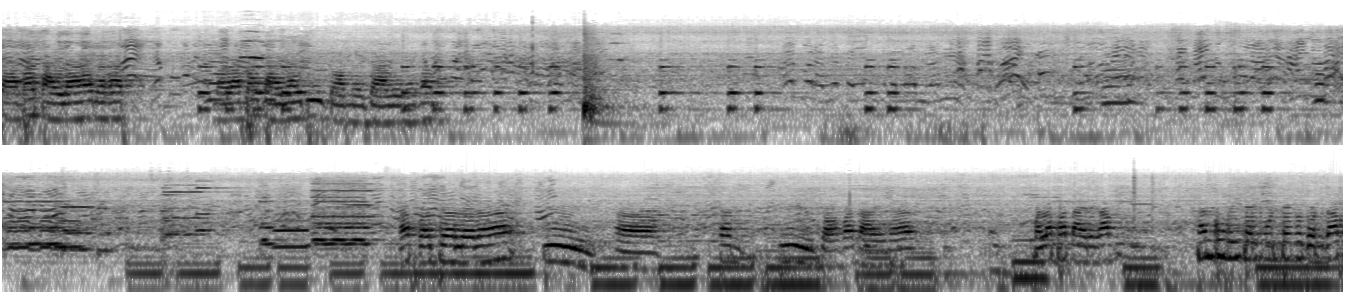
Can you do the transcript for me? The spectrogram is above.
จอผ้าไตรแล้วนะครับ มารับผ้าไตรแล้วที่กองอำนวยกาเลยนะครับครับขอเชิญเลยนะที่อ่อท่านที่จองพระไตรนะ มารับพระไตรเลยครับท่านผู้มีใจบุญใจกุศลครับ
